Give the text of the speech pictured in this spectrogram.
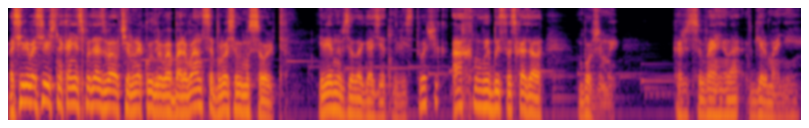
Василий Васильевич наконец подозвал чернокудрого оборванца, бросил ему сольт. Елена взяла газетный листочек, ахнула и быстро сказала, «Боже мой, кажется, война в Германии.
